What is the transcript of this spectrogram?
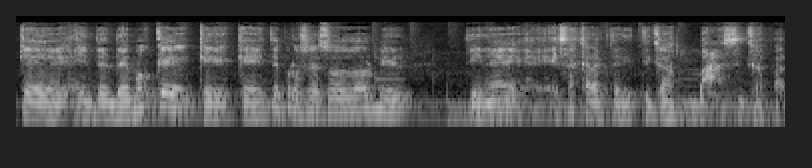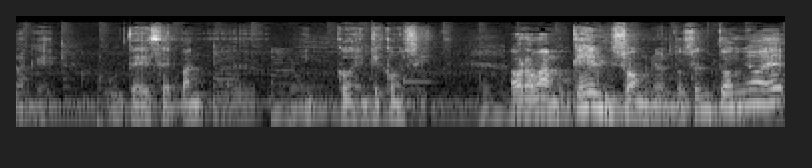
que entendemos que, este proceso de dormir tiene esas características básicas para que ustedes sepan eh, en qué consiste. Ahora vamos, ¿qué es el insomnio? Entonces el insomnio es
